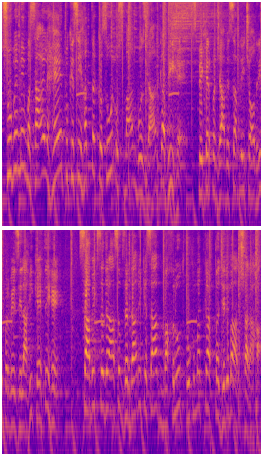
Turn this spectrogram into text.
صوبے میں مسائل ہیں تو کسی حد تک قصور عثمان بزدار کا بھی ہے۔ سپیکر پنجاب اسمبلی چودھری پرویز الہی کہتے ہیں، سابق صدر آصف زرداری کے ساتھ مخلوط حکومت کا تجربہ اچھا رہا۔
